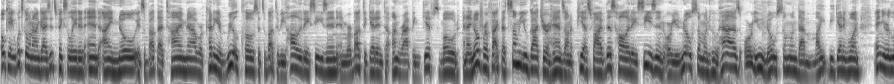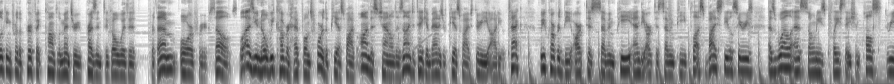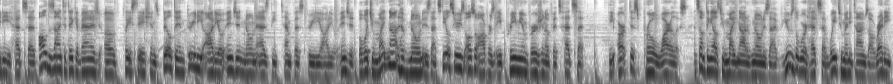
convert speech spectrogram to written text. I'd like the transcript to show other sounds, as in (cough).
Okay, what's going on guys? It's Picsoleated and I know it's about that time now. We're cutting it real close. It's about to be holiday season and we're about to get into unwrapping gifts mode. And I know for a fact that some of you got your hands on a PS5 this holiday season or you know someone who has or you know someone that might be getting one and you're looking for the perfect complimentary present to go with it for them or for yourselves. Well, as you know, we cover headphones for the PS5 on this channel designed to take advantage of PS5's 3D audio tech. We've covered the Arctis 7P and the Arctis 7P Plus by SteelSeries, as well as Sony's PlayStation Pulse 3D headset, all designed to take advantage of PlayStation's built-in 3D audio engine known as the Tempest 3D audio engine. But what you might not have known is that SteelSeries also offers a premium version of its headset the Arctis Pro Wireless. And something else you might not have known is I've used the word headset way too many times already,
